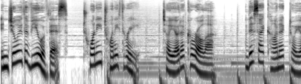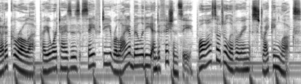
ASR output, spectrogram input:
Enjoy the view of this 2023 Toyota Corolla. This iconic Toyota Corolla prioritizes safety, reliability, and efficiency while also delivering striking looks.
